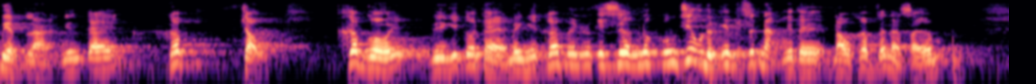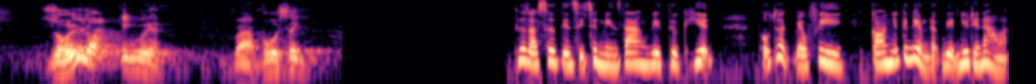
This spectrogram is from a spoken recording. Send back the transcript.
biệt là những cái khớp chậu, khớp gối. Vì cái cơ thể mình, cái khớp cái xương nó cũng chịu được cái sức nặng như thế. Đau khớp rất là sớm rối loạn kinh nguyệt và vô sinh. Thưa giáo sư tiến sĩ Trần Minh Giang, việc thực hiện phẫu thuật béo phì có những cái điểm đặc biệt như thế nào ạ?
